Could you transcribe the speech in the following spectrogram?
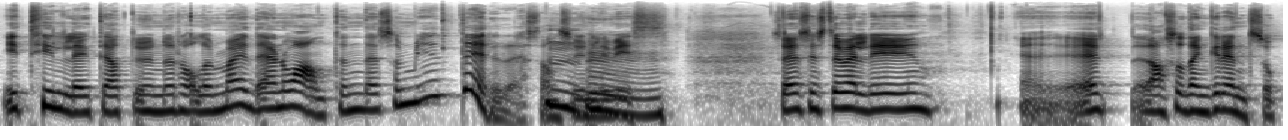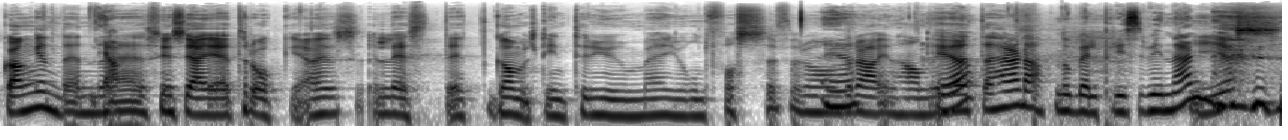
i tillegg til at det underholder meg, det er noe annet enn det som gir dere det, sannsynligvis. Så jeg syns det er veldig altså Den grenseoppgangen den Ja. ja. syns jeg er tråkig. Jeg har lest et gammelt intervju med Jon Fosse for å Ja. dra inn han i Ja. dette her, da. Nobelprisvinneren. Yes.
